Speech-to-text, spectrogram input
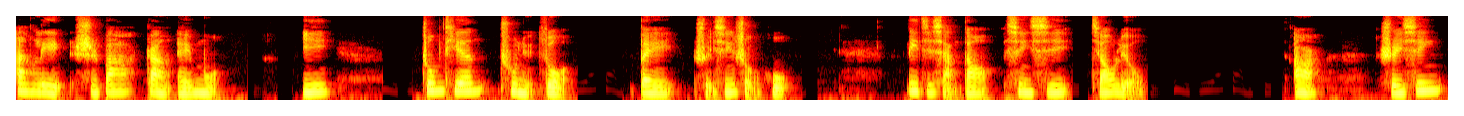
案例十八杠 M 一中天处女座被水星守护，立即想到信息交流。二水星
